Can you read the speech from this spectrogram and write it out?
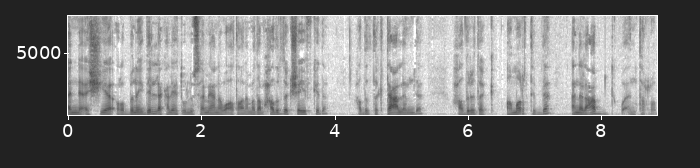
أن أشياء ربنا يدلك عليها تقول له سمعنا وأطعنا. ما دام حضرتك شايف كده حضرتك تعلم ده حضرتك أمرت بده أنا العبد وأنت الرب.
